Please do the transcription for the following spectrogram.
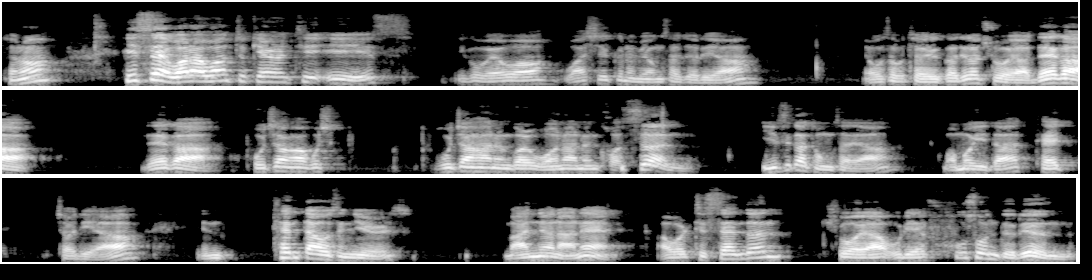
저는 He said what I want to guarantee is 이거 외워 와실크는 명사절이야. 여기서부터 여기까지가 주어야. 내가 내가 보장하고 싶 보장하는 걸 원하는 것은 is가 동사야. 뭐뭐이다 대절이야. In 10,000 years 만년 안에 our descendant 주어야 우리의 후손들은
